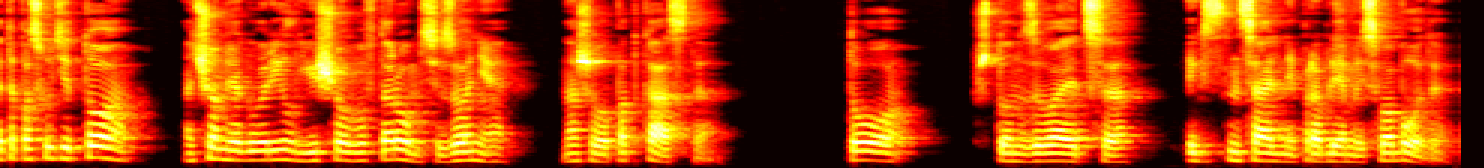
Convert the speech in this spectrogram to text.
Это, по сути, то, о чем я говорил еще во втором сезоне нашего подкаста. То, что называется экзистенциальной проблемой свободы.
